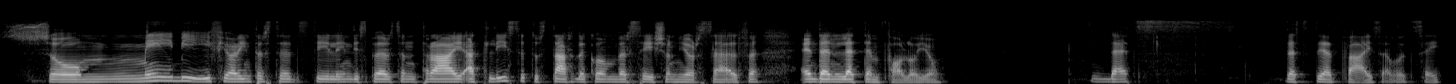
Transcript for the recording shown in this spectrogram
So maybe if you are interested still in this person try at least to start the conversation yourself and then let them follow you. That's that's the advice i would say.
